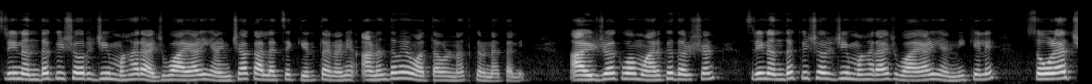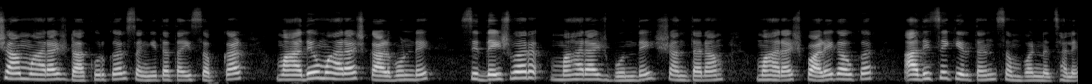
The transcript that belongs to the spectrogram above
श्री नंदकिशोरजी महाराज वायाळ यांच्या कालाचे कीर्तन आणि आनंदमय वातावरणात करण्यात आले. आयोजक व मार्गदर्शन श्री नंदकिशोरजी महाराज वायाळ यांनी केले. सोहळ्यात श्याम महाराज डाकूरकर संगीताताई सपकाळ महादेव महाराज काळबोंडे सिद्धेश्वर महाराज बोंदे शांताराम महाराज पाळेगावकर आदीचे कीर्तन संपन्न झाले.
